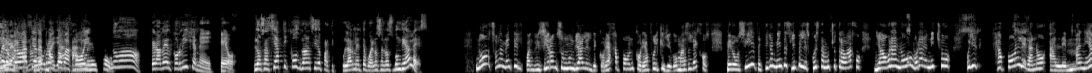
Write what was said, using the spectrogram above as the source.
pero Croacia no de pronto bajó y, No, pero a ver, corrígeme, Teo. Los asiáticos no han sido particularmente buenos en los mundiales. No, solamente cuando hicieron su mundial, el de Corea-Japón, Corea fue el que llegó más lejos. Pero sí, efectivamente, siempre les cuesta mucho trabajo. Y ahora no, ahora han hecho, oye, Japón le ganó a Alemania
